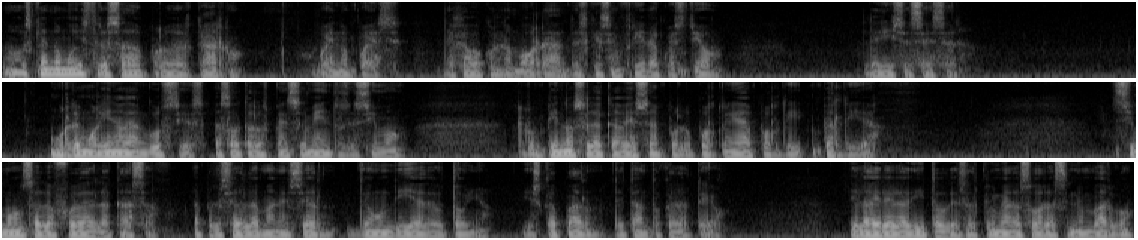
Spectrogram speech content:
No, es que ando muy estresado por lo del carro. Bueno, pues, dejaba con la morra antes que se enfríe la cuestión, le dice César. Un remolino de angustias azota los pensamientos de Simón, rompiéndose la cabeza por la oportunidad perdida. Simón sale fuera de la casa, apreciar el amanecer de un día de otoño y escapar de tanto carateo. El aire heladito de esas primeras horas, sin embargo,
